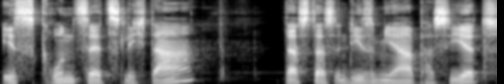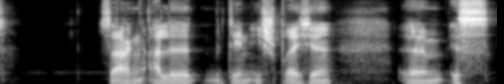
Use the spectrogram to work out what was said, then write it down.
ist grundsätzlich da dass das in diesem Jahr passiert, sagen alle, mit denen ich spreche, ähm, ist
